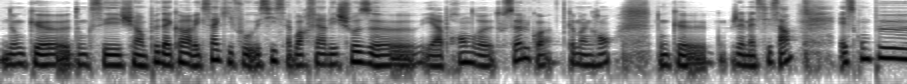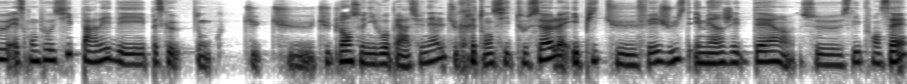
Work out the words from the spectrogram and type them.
Donc, euh, donc c'est, je suis un peu d'accord avec ça qu'il faut aussi savoir faire les choses euh, et apprendre euh, tout seul, quoi, comme un grand. Donc, j'aime assez ça. Est-ce qu'on peut, est-ce qu'on peut aussi parler des, parce que donc tu, tu, tu te lances au niveau opérationnel, tu crées ton site tout seul et puis tu fais juste émerger de terre ce slip français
